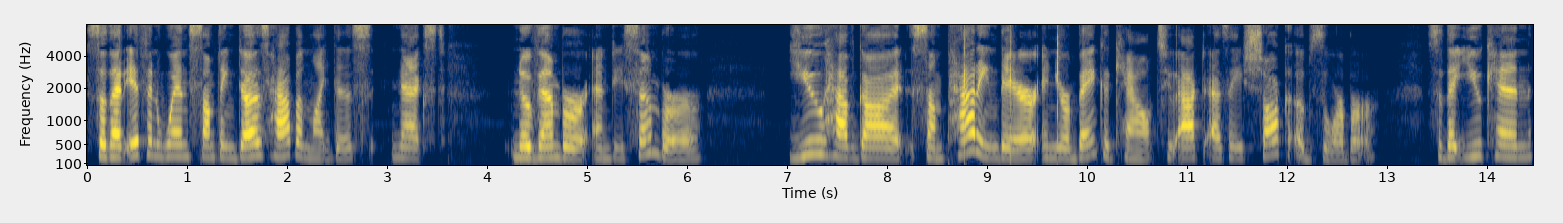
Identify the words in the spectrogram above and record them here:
so that if and when something does happen like this next November and December, you have got some padding there in your bank account to act as a shock absorber so that you can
